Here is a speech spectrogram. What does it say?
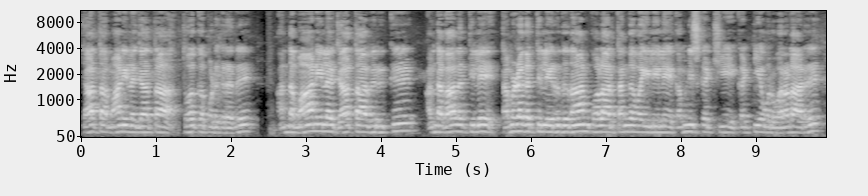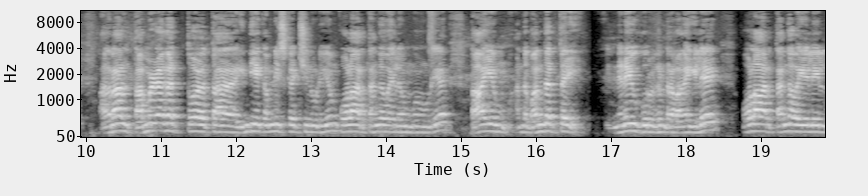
ஜாத்தா மாநில ஜாத்தா துவக்கப்படுகிறது. அந்த மாநில ஜாத்தாவிற்கு அந்த காலத்திலே தமிழகத்தில் இருந்துதான் கோலார் தங்க வயலிலே கம்யூனிஸ்ட் கட்சியை கட்டிய ஒரு வரலாறு. அதனால் தமிழக த- இந்திய கம்யூனிஸ்ட் கட்சியினுடையும் கோலார் தங்க வயலுடைய தாயும் அந்த பந்தத்தை நினைவு கூறுகின்ற வகையிலே கோலார் தங்க வயலில்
